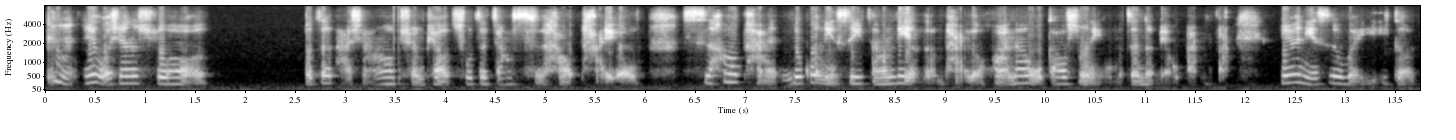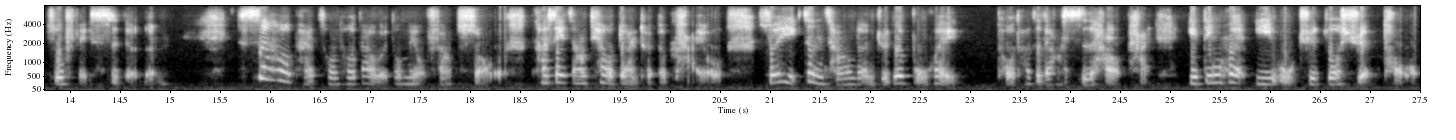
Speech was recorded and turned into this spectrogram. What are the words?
因为我先说，我这把想要全票出这张十号牌哦。十号牌，如果你是一张猎人牌的话，那我告诉你，我们真的没有办法，因为你是唯一一个做匪事的人。四号牌从头到尾都没有放手，它是一张跳断腿的牌哦，所以正常人绝对不会投到这张四号牌，一定会一五去做选投。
